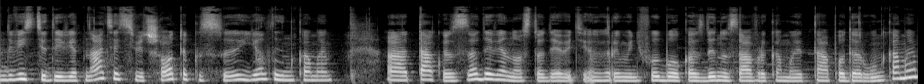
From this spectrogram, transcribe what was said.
219 світшоток з ялинками. Також за 99 гривень футболка з динозавриками та подарунками.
